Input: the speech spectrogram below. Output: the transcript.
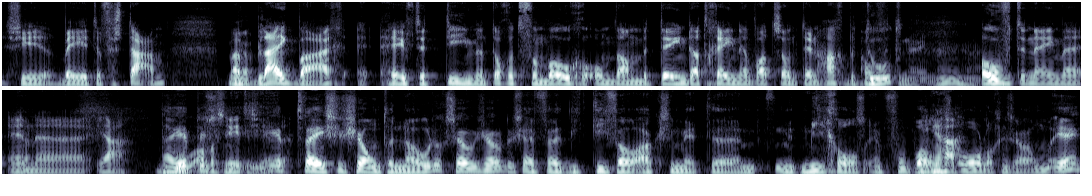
zeer ben je te verstaan. Maar Ja. blijkbaar heeft het team dan toch het vermogen om dan meteen datgene wat zo'n Ten Hag Over bedoelt te nemen. ja. over te nemen en ja, Nou, je, hebt dus- neer te je hebt twee sergeanten nodig, sowieso. Dus even die Tifo-actie met, eh met Michels en voetballersoorlog en zo. Om, eh,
